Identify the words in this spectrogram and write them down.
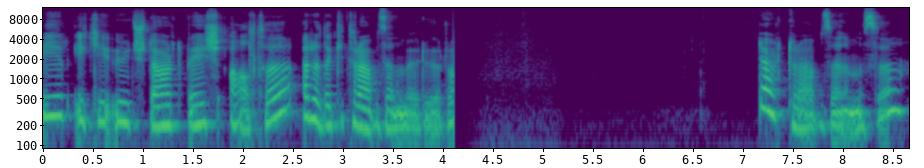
1, 2, 3, 4, 5, 6. Aradaki trabzanımı örüyorum. 4 trabzanımızı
